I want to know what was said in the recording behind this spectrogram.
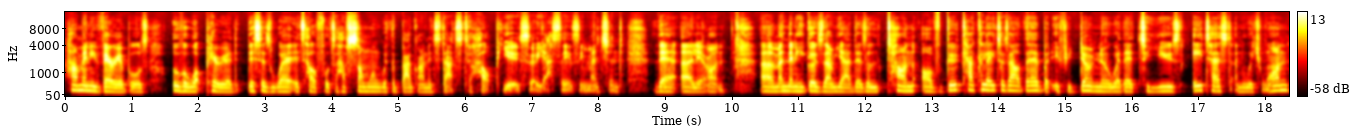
How many variables? Over what period, this is where it's helpful to have someone with a background in stats to help you. So, yes, as he mentioned there earlier on. Um, and then he goes, um, yeah, there's a ton of good calculators out there, but if you don't know whether to use a test and which one,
